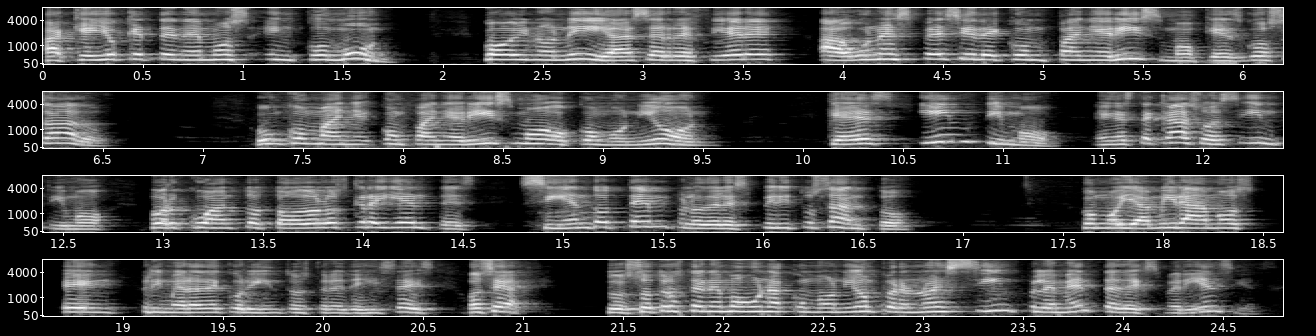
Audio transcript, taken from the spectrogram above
aquello que tenemos en común. Coinonía se refiere a una especie de compañerismo que es gozado. Un compañerismo o comunión que es íntimo. En este caso es íntimo por cuanto todos los creyentes, siendo templo del Espíritu Santo, como ya miramos en Primera de Corintios 3:16. O sea, nosotros tenemos una comunión, pero no es simplemente de experiencias.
